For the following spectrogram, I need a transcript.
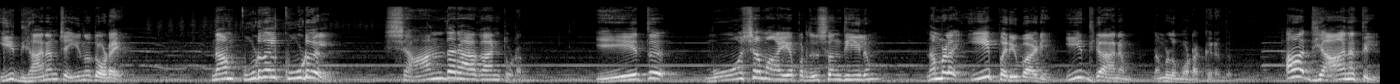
ഈ ധ്യാനം ചെയ്യുന്നതോടെ നാം കൂടുതൽ കൂടുതൽ ശാന്തരാകാൻ തുടങ്ങും. ഏത് മോശമായ പ്രതിസന്ധിയിലും നമ്മൾ ഈ പരിപാടി ഈ ധ്യാനം നമ്മൾ മുടക്കരുത്. ആ ധ്യാനത്തിൽ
